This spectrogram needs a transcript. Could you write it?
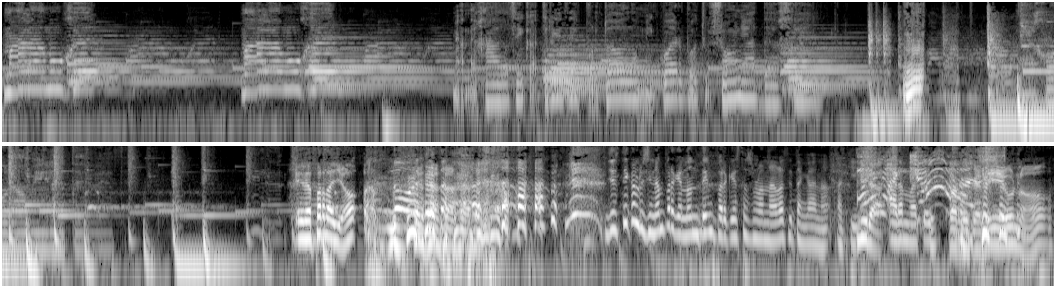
Mala mujer, mala mujer. Me han dejado cicatrices por todo mi cuerpo, tus uñas de gel. Me he jurado miles de He de parlar jo? No, aquesta... jo estic al·lucinant perquè no entenc per què està sonant ara Zetangana, aquí, Mira, ara mateix. Per lo que diu, no?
